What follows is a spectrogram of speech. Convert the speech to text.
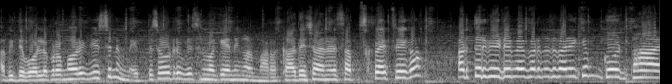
അപ്പോൾ ഇതുപോലെ പ്രൊമോ റിവ്യൂസിനും എപ്പിസോഡ് റിവ്യൂസിനും ഒക്കെ നിങ്ങൾ മറക്കാതെ ചാനൽ സബ്സ്ക്രൈബ് ചെയ്യുക. അടുത്തൊരു വീഡിയോ പറഞ്ഞത് വരയ്ക്കും ഗുഡ് ബൈ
